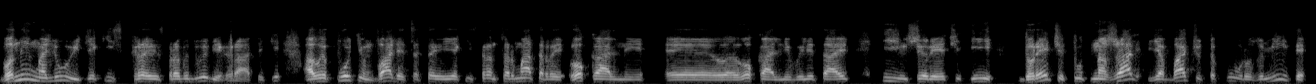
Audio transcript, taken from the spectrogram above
Вони малюють якісь справедливі графіки, але потім валяться те- якісь трансформатори локальні, е, локальні вилітають, інші речі. І до речі, тут на жаль, я бачу таку, розумієте,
